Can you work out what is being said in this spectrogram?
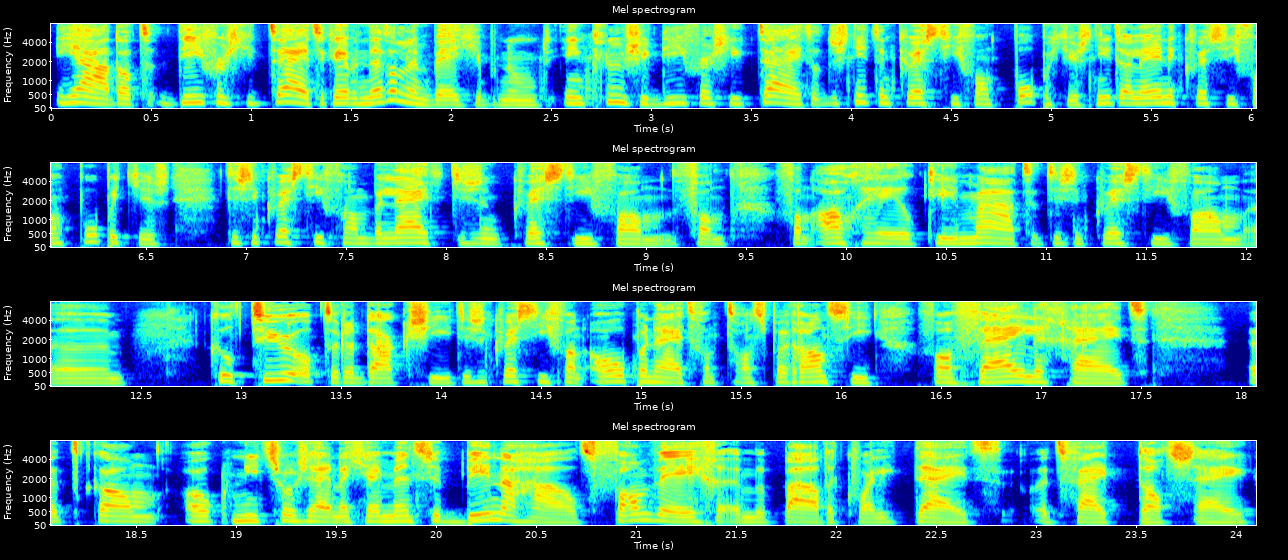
Ja, dat diversiteit. Ik heb het net al een beetje benoemd. Inclusie, diversiteit. Dat is niet een kwestie van poppetjes. Niet alleen een kwestie van poppetjes. Het is een kwestie van beleid. Het is een kwestie van, van, van algeheel klimaat. Het is een kwestie van uh, cultuur op de redactie. Het is een kwestie van openheid, van transparantie, van veiligheid. Het kan ook niet zo zijn dat jij mensen binnenhaalt vanwege een bepaalde kwaliteit. Het feit dat zij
